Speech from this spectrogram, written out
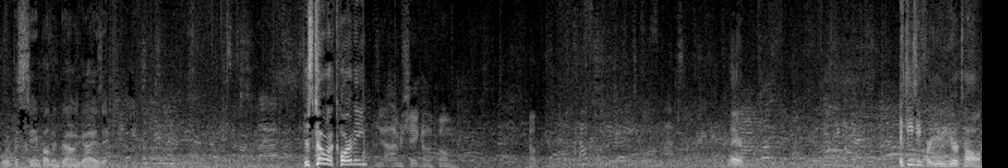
with the stamp on the ground, guys. You're still recording? Yeah, I'm shaking the phone. Help. There. It's easy for you. You're tall.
